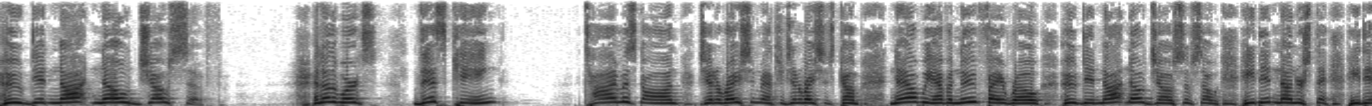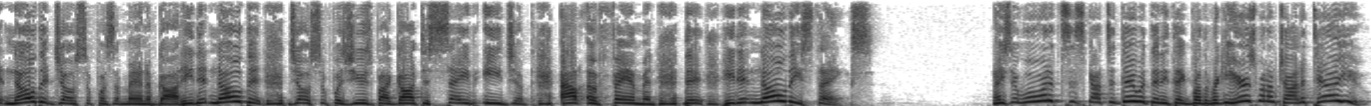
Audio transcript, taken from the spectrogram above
who did not know Joseph. In other words, this king Time is gone. Generation after generations come. Now we have a new Pharaoh who did not know Joseph. So he didn't understand. He didn't know that Joseph was a man of God. He didn't know that Joseph was used by God to save Egypt out of famine. He didn't know these things. Now he said, well, what has this got to do with anything, Brother Ricky? Here's what I'm trying to tell you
